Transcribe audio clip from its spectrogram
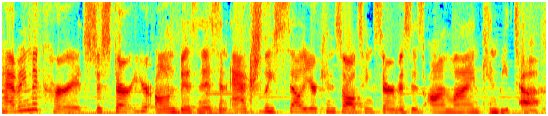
Having the courage to start your own business and actually sell your consulting services online can be tough.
